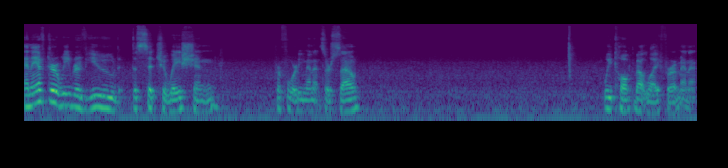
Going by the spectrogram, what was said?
And after we reviewed the situation for 40 minutes or so, we talked about life for a minute.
